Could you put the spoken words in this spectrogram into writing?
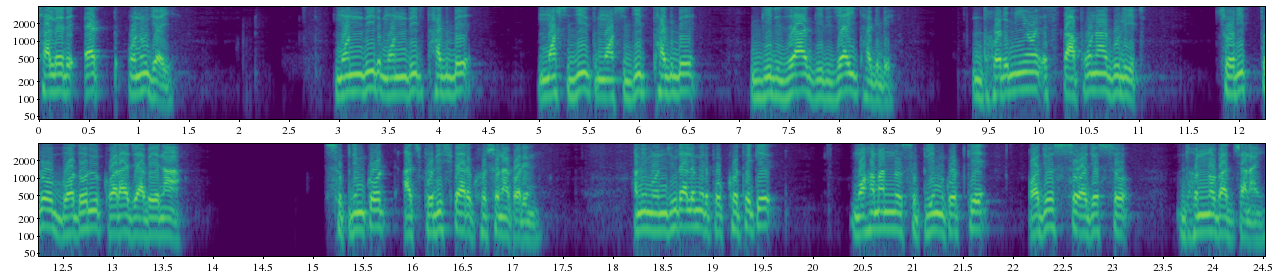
সালের অ্যাক্ট অনুযায়ী মন্দির মন্দির থাকবে, মসজিদ মসজিদ থাকবে গির্জা গির্জাই থাকবে। ধর্মীয় স্থাপনাগুলির চরিত্র বদল করা যাবে না। সুপ্রিম কোর্ট আজ পরিষ্কার ঘোষণা করেন। আমি মঞ্জুর আলমের পক্ষ থেকে মহামান্য সুপ্রিম কোর্টকে অজস্র অজস্র ধন্যবাদ জানাই।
